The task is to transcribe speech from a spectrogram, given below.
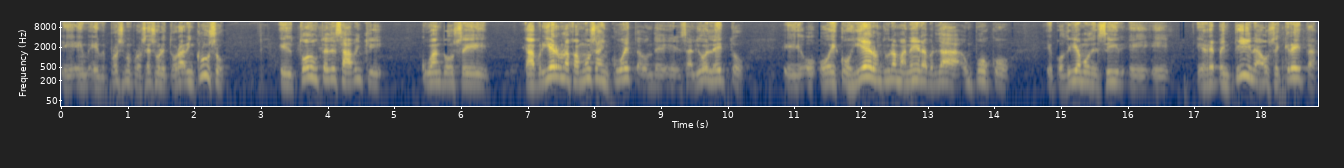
en, en el próximo proceso electoral, incluso eh, todos ustedes saben que cuando se abrieron las famosas encuestas donde eh, salió electo eh, o, escogieron de una manera, ¿verdad?, un poco, podríamos decir, repentina o secreta,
